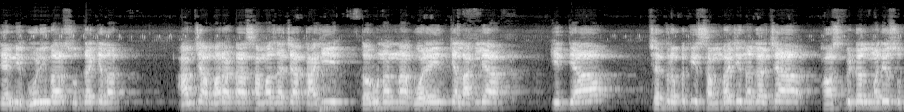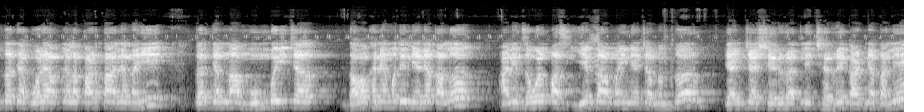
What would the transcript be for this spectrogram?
त्यांनी गोळीबार सुद्धा केला. आमच्या मराठा समाजाच्या काही तरुणांना गोळ्या इतक्या लागल्या की त्या छत्रपती संभाजीनगरच्या हॉस्पिटलमध्ये सुद्धा त्या गोळ्या आपल्याला काढता आल्या नाही तर त्यांना मुंबईच्या दवाखान्यामध्ये नेण्यात आलं आणि जवळपास एका महिन्याच्या नंतर त्यांच्या शरीरातले छर्रे काढण्यात आले.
